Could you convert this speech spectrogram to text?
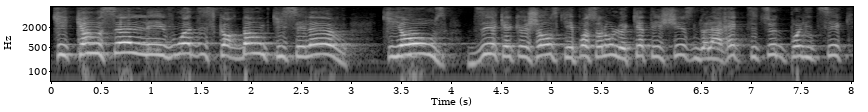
qui cancelle les voix discordantes qui s'élèvent, qui osent dire quelque chose qui n'est pas selon le catéchisme de la rectitude politique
